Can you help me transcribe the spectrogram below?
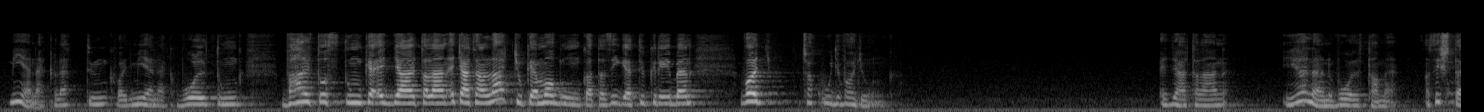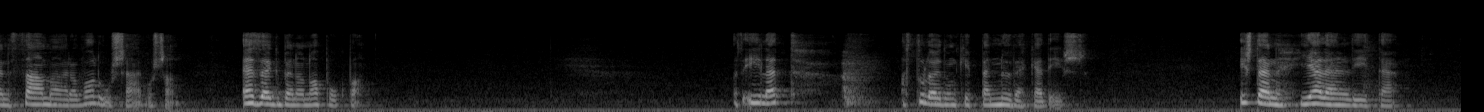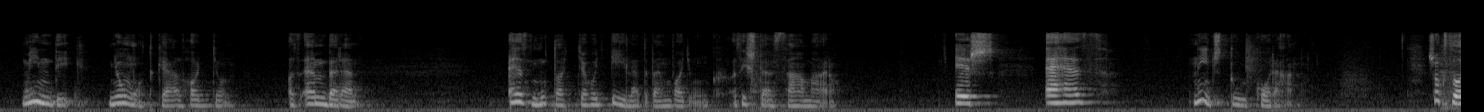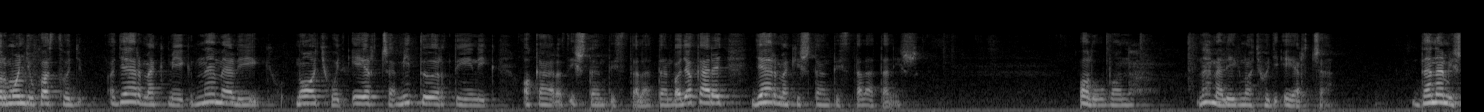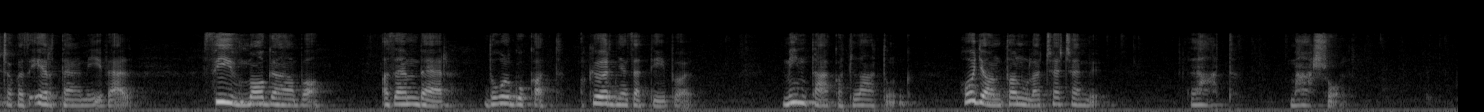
milyenek lettünk, vagy milyenek voltunk, változtunk-e egyáltalán, egyáltalán látjuk-e magunkat az ige tükrében, vagy csak úgy vagyunk. Egyáltalán jelen voltam-e az Isten számára valóságosan ezekben a napokban. Az élet az tulajdonképpen növekedés. Isten jelenléte mindig nyomot kell hagyjon az emberen. Ez mutatja, hogy életben vagyunk az Isten számára. És ehhez nincs túl korán. Sokszor mondjuk azt, hogy a gyermek még nem elég nagy, hogy értse, mi történik, akár az Isten tiszteleten, vagy akár egy gyermek Isten tiszteleten is. Valóban nem elég nagy, hogy értse, de nem is csak az értelmével. Szív magába az ember dolgokat a környezetéből. Mintákat látunk. Hogyan tanul a csecsemő? Lát, másol,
